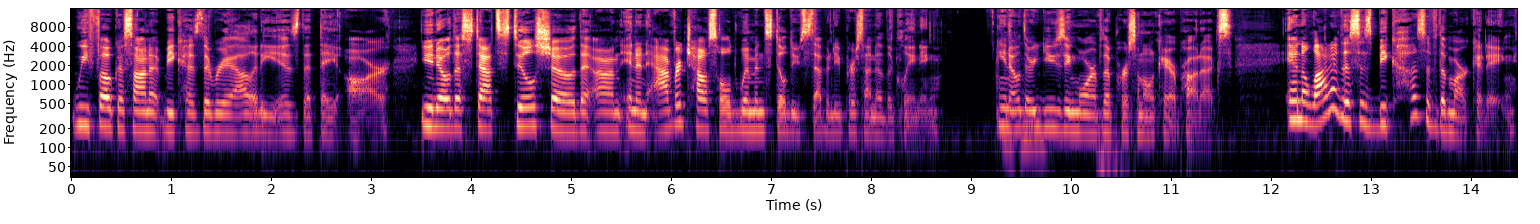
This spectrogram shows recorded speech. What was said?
We focus on it because the reality is that they are. You know, the stats still show that um, in an average household, women still do 70% of the cleaning. You know, they're using more of the personal care products. And a lot of this is because of the marketing.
